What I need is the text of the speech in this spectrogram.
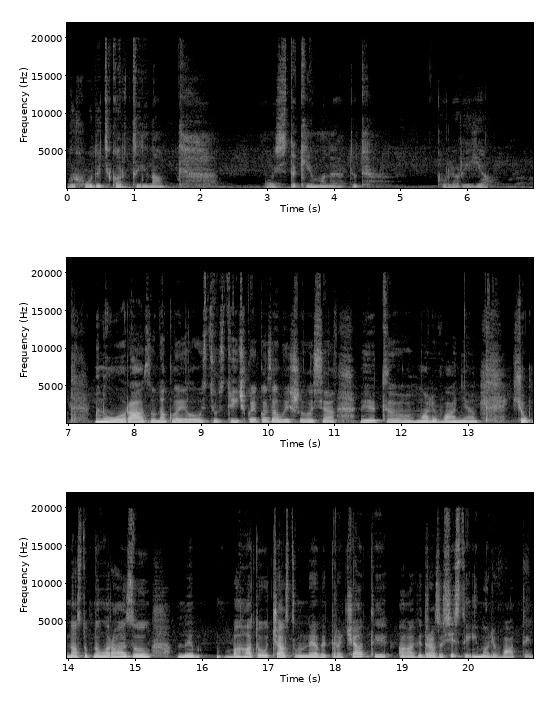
виходить картина. Ось такі в мене тут кольори є. Минулого разу наклеїла ось цю стрічку, яка залишилася від е, малювання, щоб наступного разу не багато часу не витрачати, а відразу сісти і малювати.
